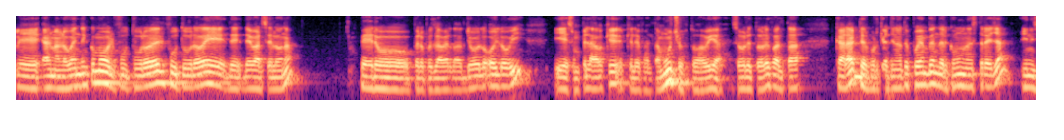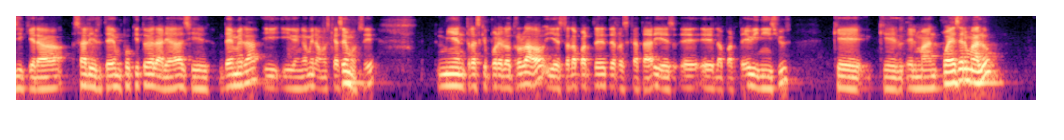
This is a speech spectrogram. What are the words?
eh, al man lo venden como el futuro del futuro de, de, de Barcelona, pero, pero pues la verdad yo lo- hoy lo vi y es un pelado que, que le falta mucho todavía, sobre todo le falta carácter, porque a ti no te pueden vender como una estrella y ni siquiera salirte un poquito del área a decir, démela y, y venga, miramos qué hacemos, ¿sí? Mientras que por el otro lado, y esto es la parte de rescatar y es eh, eh, la parte de Vinicius, que, que el, man puede ser malo,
